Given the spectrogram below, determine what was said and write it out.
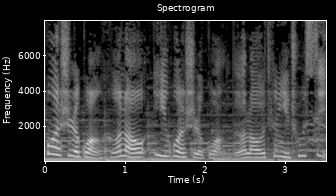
或是广和楼，亦或是广德楼听一出戏。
